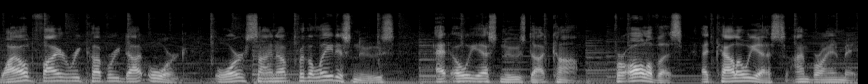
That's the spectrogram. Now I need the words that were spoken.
wildfirerecovery.org or sign up for the latest news at oesnews.com. For all of us at Cal OES, I'm Brian May.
